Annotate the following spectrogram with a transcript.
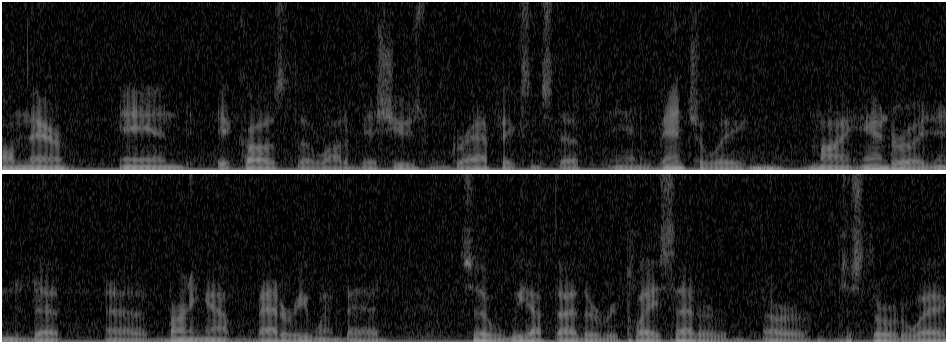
on there, and it caused a lot of issues with graphics and stuff. And eventually, my Android ended up uh, burning out. The battery went bad, so we have to either replace that or or just throw it away.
